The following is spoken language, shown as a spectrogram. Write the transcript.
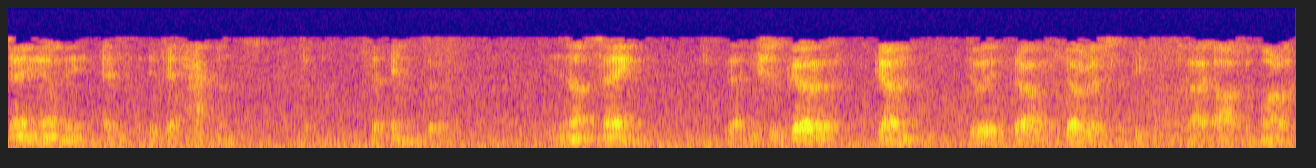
saying only if, if it happens for him to. He's not saying that you should go go and do it directly like our tomorrow.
